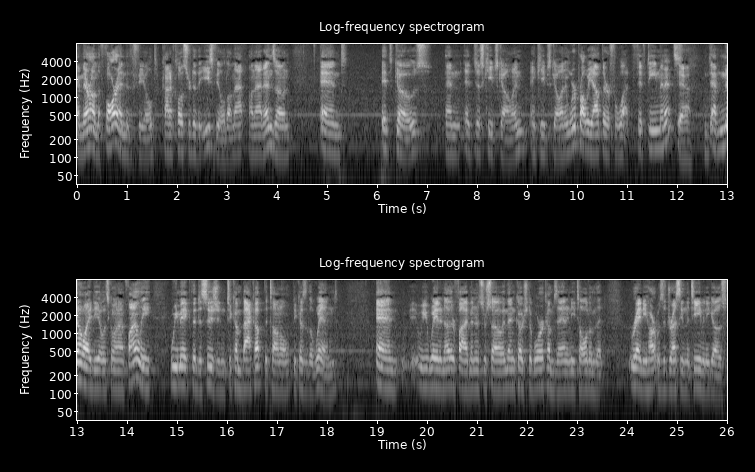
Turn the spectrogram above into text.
and they're on the far end of the field, kind of closer to the east field on that on that end zone, and it goes. And it just keeps going and keeps going, and we're probably out there for what, fifteen minutes? Yeah. have no idea what's going on. Finally, we make the decision to come back up the tunnel because of the wind, and we wait another five minutes or so, and then Coach DeBoer comes in and he told him that Randy Hart was addressing the team, and he goes,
